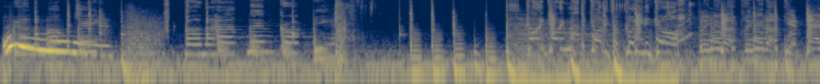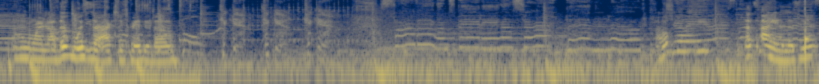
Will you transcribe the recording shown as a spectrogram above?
Oh my god, their voices are actually crazy though. Okay. That's I am, isn't it?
